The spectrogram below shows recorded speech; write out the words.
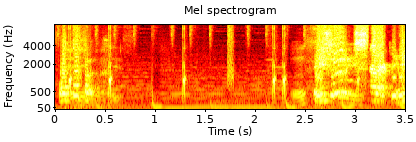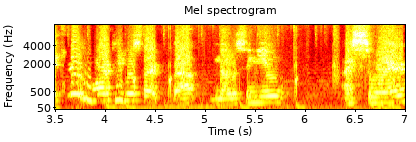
What the fuck? Anyways. Let's If you start, if you- more people start not noticing you, I swear,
